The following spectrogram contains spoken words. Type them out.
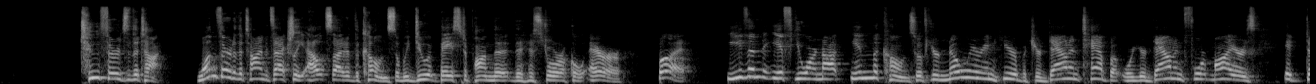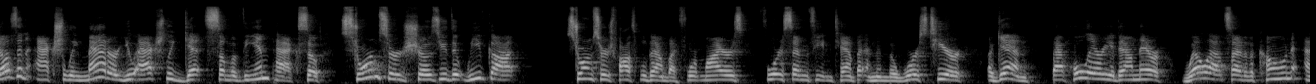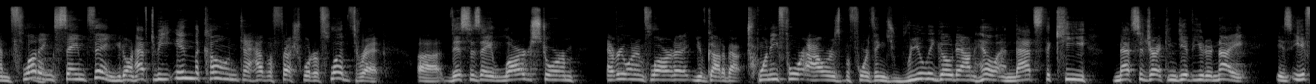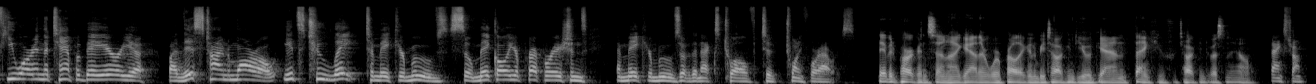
Two thirds of the time. One third of the time, it's actually outside of the cone. So we do it based upon the, the historical error. But even if you are not in the cone, so if you're nowhere in here, but you're down in Tampa or you're down in Fort Myers, it doesn't actually matter. You actually get some of the impacts. So storm surge shows you that we've got storm surge possible down by Fort Myers, four to seven feet in Tampa, and then the worst here, again, that whole area down there, well outside of the cone, and flooding, same thing. You don't have to be in the cone to have a freshwater flood threat. Uh, this is a large storm. Everyone in Florida, you've got about 24 hours before things really go downhill, and that's the key message I can give you tonight. Is if you are in the Tampa Bay area by this time tomorrow, it's too late to make your moves. So make all your preparations and make your moves over the next 12 to 24 hours. David Parkinson, I gather we're probably going to be talking to you again. Thank you for talking to us now. Thanks, John.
